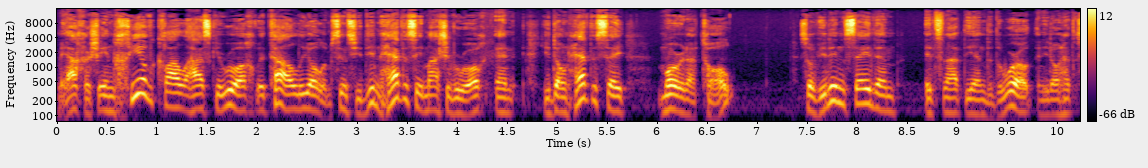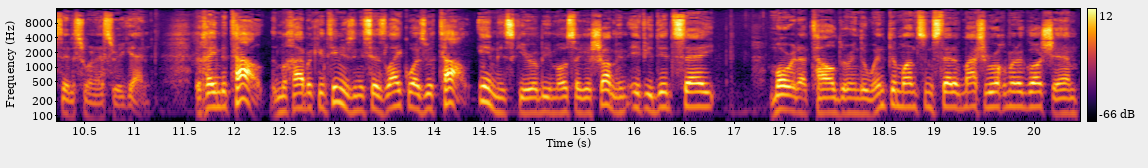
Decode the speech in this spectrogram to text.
Me'achash ein klal lahaski ruach v'tal. Since you didn't have to say mashiv ruach and you don't have to say morid atol, so if you didn't say them, it's not the end of the world, and you don't have to say the Surah Esri again. The Mechaber continues and he says, likewise with Tal, im hiskiro bi if you did say Morid Atal during the winter months instead of Mashiach Goshem.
